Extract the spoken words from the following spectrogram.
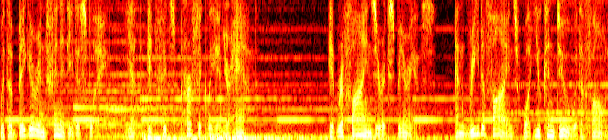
with a bigger infinity display, yet it fits perfectly in your hand. It refines your experience and redefines what you can do with a phone.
